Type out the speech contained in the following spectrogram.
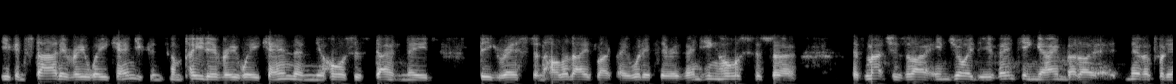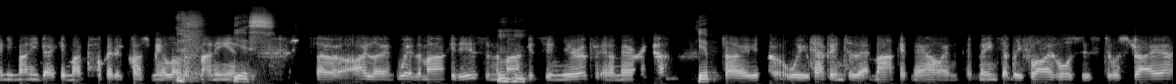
You can start every weekend, you can compete every weekend, and your horses don't need big rest and holidays like they would if they're eventing horses. So, as much as I enjoyed the eventing game, but I never put any money back in my pocket. It cost me a lot of money. And yes. So I learned where the market is, and the mm-hmm. market's in Europe and America. Yep. So you know, we tap into that market now, and it means that we fly horses to Australia,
